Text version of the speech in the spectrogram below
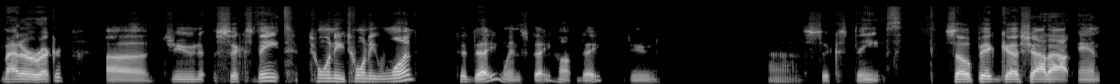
Matter of record, uh, June 16th, 2021, today, Wednesday, hump day, June uh, 16th. So big uh, shout out and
